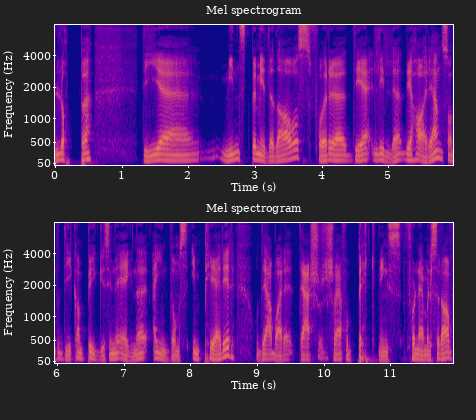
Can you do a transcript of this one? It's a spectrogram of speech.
loppe de eh, minst bemidlede av oss for eh, det lille de har igjen, sånn at de kan bygge sine egne eiendomsimperier, og det er bare det er så, jeg får brekningsfornemmelser av.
